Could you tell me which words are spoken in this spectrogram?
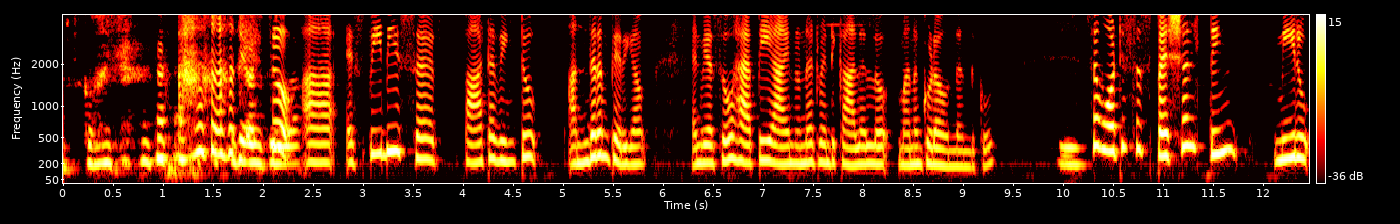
Of course. So SPB sir పాట వింటూ అందరం పెరిగాం. అండ్ వీఆర్ సో హ్యాపీ ఆయన ఉన్నటువంటి కాలంలో మనం కూడా ఉన్నందుకు. So what is the special thing మీరు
